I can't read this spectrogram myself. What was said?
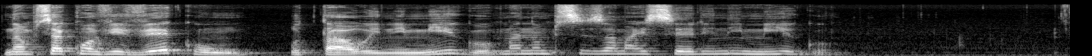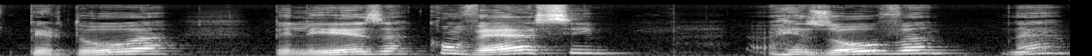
Não precisa conviver com o tal inimigo, mas não precisa mais ser inimigo. Perdoa, beleza, converse, resolva, né?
